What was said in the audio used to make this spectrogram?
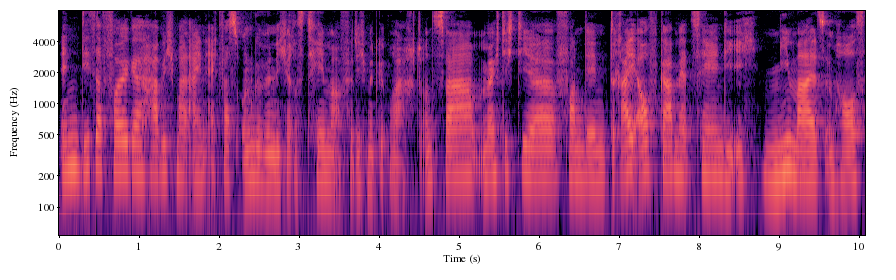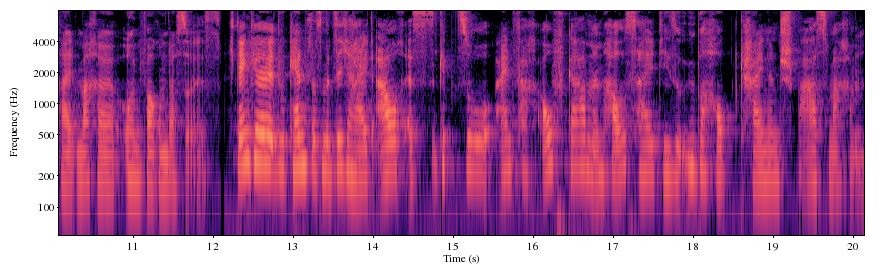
In dieser Folge habe ich mal ein etwas ungewöhnlicheres Thema für dich mitgebracht. Und zwar möchte ich dir von den drei Aufgaben erzählen, die ich niemals im Haushalt mache und warum das so ist. Ich denke, du kennst das mit Sicherheit auch. Es gibt so einfach Aufgaben im Haushalt, die so überhaupt keinen Spaß machen.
